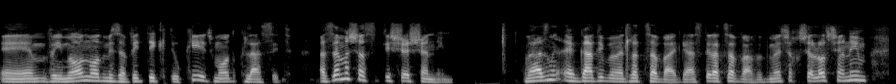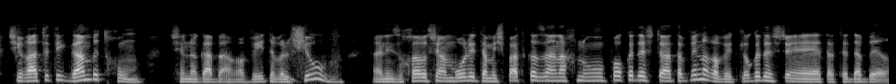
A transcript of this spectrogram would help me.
אמ, והיא מאוד מאוד מזווית דקדוקית, מאוד קלאסית. אז זה מה שעשיתי שש שנים. ואז הגעתי באמת לצבא, התגייסתי לצבא, ובמשך שלוש שנים שירתתי גם בתחום שנגע בערבית, אבל שוב, אני זוכר שאמרו לי את המשפט כזה, אנחנו פה כדי שאתה תבין ערבית, לא כדי שאתה תדבר.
